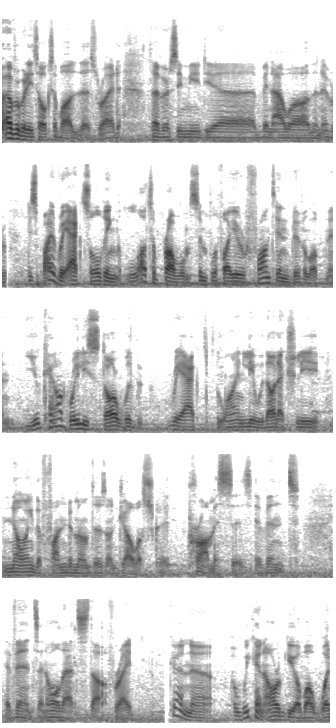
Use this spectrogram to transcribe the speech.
everybody talks about this, right? Traversy Media, Ben Awad, and every. Despite React solving lots of problems, simplify your front-end development, you cannot really start with React blindly without actually knowing the fundamentals on JavaScript, promises, event, events, and all that stuff, right? We can uh, we can argue about what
